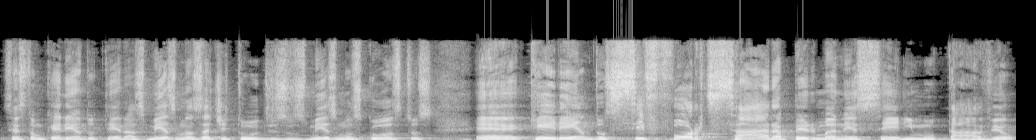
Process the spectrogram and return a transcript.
Vocês estão querendo ter as mesmas atitudes, os mesmos gostos, é, querendo se forçar a permanecer imutável.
